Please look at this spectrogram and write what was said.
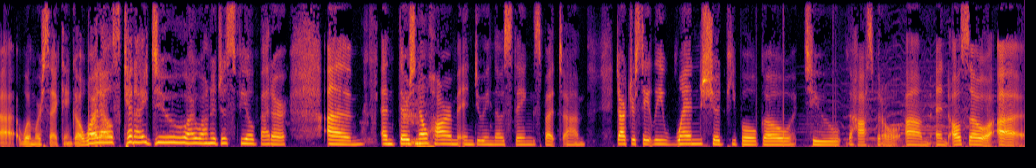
uh, when we're sick and go, What else can I do? I want to just feel better. Um, and there's no harm in doing those things. But, um, Dr. Stately, when should people go to the hospital? Um, and also, uh,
